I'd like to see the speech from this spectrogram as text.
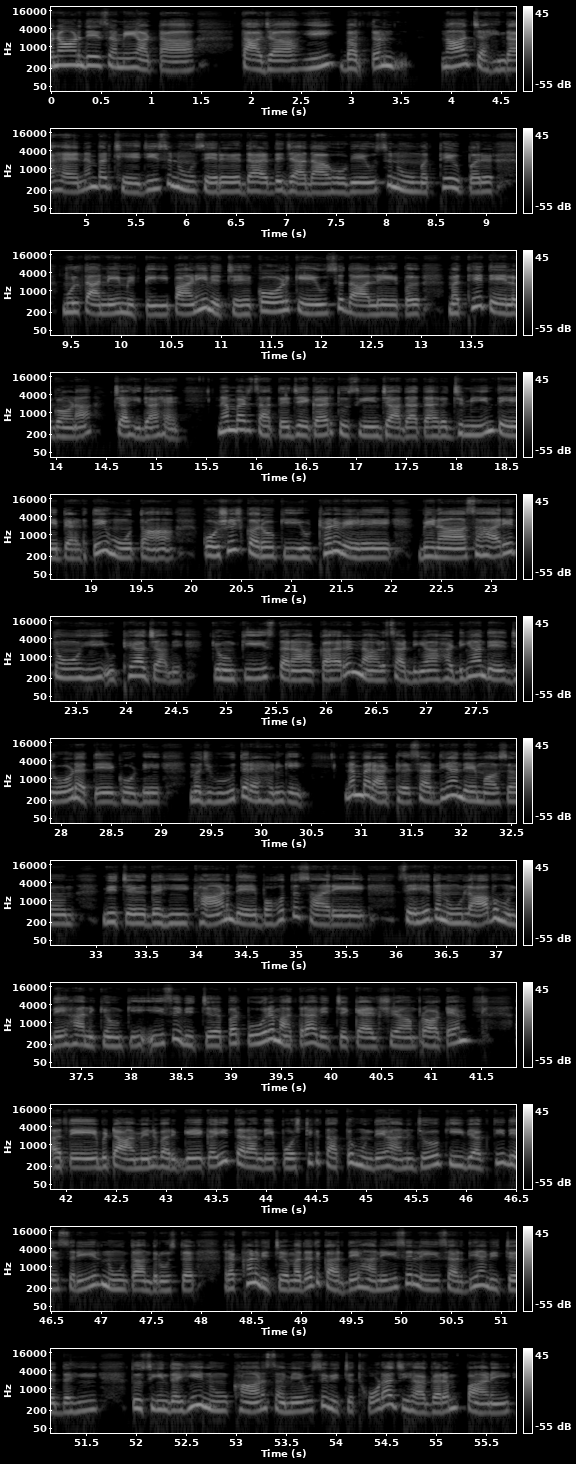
ਬਣਾਉਣ ਦੇ ਸਮੇਂ ਆਟਾ ਤਾਜ਼ਾ ਹੀ ਵਰਤਣਾ ਚਾਹੀਦਾ ਹੈ। ਨੰਬਰ 6 ਜਿਸ ਨੂੰ ਸਿਰ ਦਰਦ ਜ਼ਿਆਦਾ ਹੋਵੇ, ਉਸ ਨੂੰ ਮੱਥੇ ਉੱਪਰ ਮੁਲਤਾਨੀ ਮਿੱਟੀ ਪਾਣੀ ਵਿੱਚ ਘੋਲ ਕੇ ਉਸ ਦਾ ਲੇਪ ਮੱਥੇ ਤੇ ਲਗਾਉਣਾ ਚਾਹੀਦਾ ਹੈ। ਨੰਬਰ 7 ਜੇਕਰ ਤੁਸੀਂ ਜ਼ਿਆਦਾਤਰ ਜ਼ਮੀਨ ਤੇ ਬੈਠਦੇ ਹੋ ਤਾਂ ਕੋਸ਼ਿਸ਼ ਕਰੋ ਕਿ ਉੱਠਣ ਵੇਲੇ ਬਿਨਾਂ ਸਹਾਰੇ ਤੋਂ ਹੀ ਉੱਠਿਆ ਜਾਵੇ, ਕਿਉਂਕਿ ਇਸ ਤਰ੍ਹਾਂ ਕਰਨ ਨਾਲ ਸਾਡੀਆਂ ਹੱਡੀਆਂ ਦੇ ਜੋੜ ਅਤੇ ਗੋਡੇ ਮਜ਼ਬੂਤ ਰਹਿਣਗੇ। ਨੰਬਰ 8 ਸਰਦੀਆਂ ਦੇ ਮੌਸਮ ਵਿੱਚ ਦਹੀਂ ਖਾਣ ਦੇ ਬਹੁਤ ਸਾਰੇ ਸਿਹਤ ਨੂੰ ਲਾਭ ਹੁੰਦੇ ਹਨ, ਕਿਉਂਕਿ ਇਸ ਵਿੱਚ ਭਰਪੂਰ ਮਾਤਰਾ ਵਿੱਚ ਕੈਲਸ਼ੀਅਮ, ਪ੍ਰੋਟੀਨ ਅਤੇ ਵਿਟਾਮਿਨ ਵਰਗੇ ਕਈ ਤਰ੍ਹਾਂ ਦੇ ਪੌਸ਼ਟਿਕ ਤੱਤ ਹੁੰਦੇ ਹਨ, ਜੋ ਕਿ ਵਿਅਕਤੀ ਦੇ ਸਰੀਰ ਨੂੰ ਤੰਦਰੁਸਤ ਰੱਖਣ ਵਿੱਚ ਮਦਦ ਕਰਦੇ ਹਨ। ਇਸ ਲਈ ਸਰਦੀਆਂ ਵਿੱਚ ਦਹੀਂ, ਤੁਸੀਂ ਦਹੀਂ ਨੂੰ ਖਾਣ ਸਮੇਂ ਉਸ ਵਿੱਚ ਥੋੜਾ ਜਿਹਾ ਗਰਮ ਪਾਣੀ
